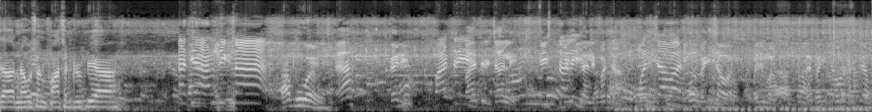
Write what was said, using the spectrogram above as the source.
હજાર નવસો ને પાસઠ રૂપિયા. આપવું હોય. કરી. પાંત્રીસ ચાલીસ પિસ્તાલીસ પચાસ પંચાવન. પંચાવન પંચાવન રૂપિયા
